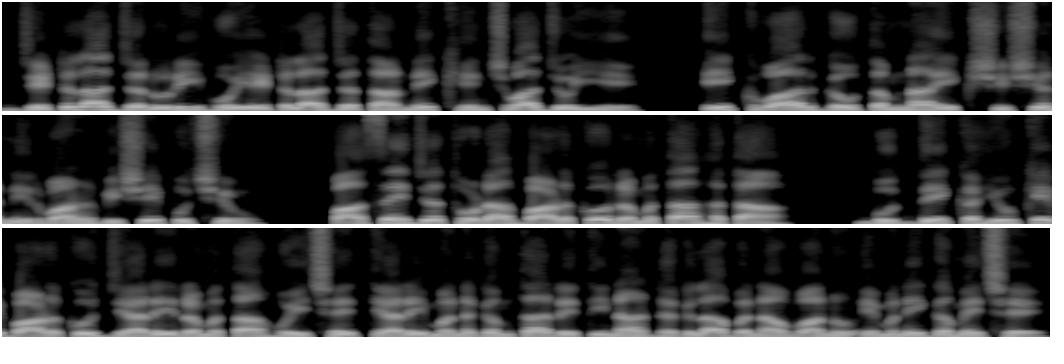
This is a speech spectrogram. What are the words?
જેટલા જરૂરી હોય એટલા જ તારને ખેંચવા જોઈએ. એકવાર ગૌતમના એક શિષ્ય નિર્વાણ વિશે પૂછ્યું. પાસે જ થોડા બાળકો રમતા હતા. બુદ્ધે કહ્યું કે બાળકો જ્યારે રમતા હોય છે ત્યારે મનગમતા રેતીના ઢગલા બનાવવાનું એમને ગમે છે.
